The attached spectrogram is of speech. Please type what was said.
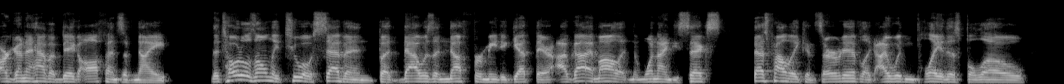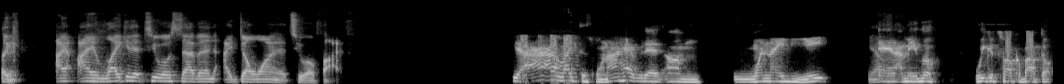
are going to have a big offensive night. The total is only 207, but that was enough for me to get there. I've got them all at 196. That's probably conservative. Like I wouldn't play this below. Like I, I like it at 207. I don't want it at 205. Yeah, I, I like this one. I have it at um 198. Yeah. And I mean, look, we could talk about the,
